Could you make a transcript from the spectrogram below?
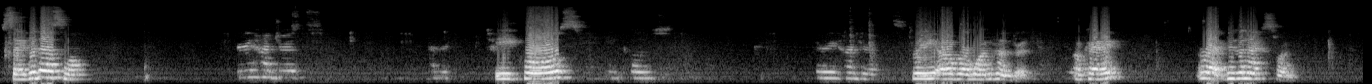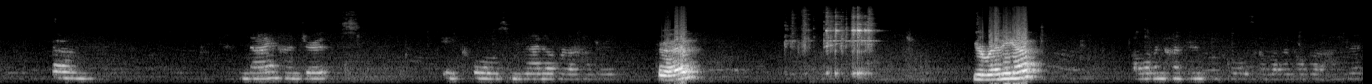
Say the decimal. three hundredths Equals equals three hundredths. three over one hundred. Okay? All right, do the next one. Um, nine hundredths equals nine over a hundred. Good. You ready yet? Eleven hundred equals eleven over a hundred.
